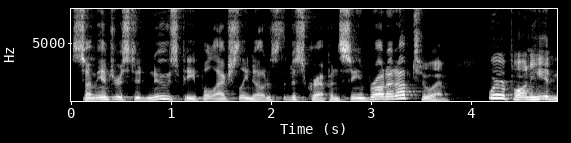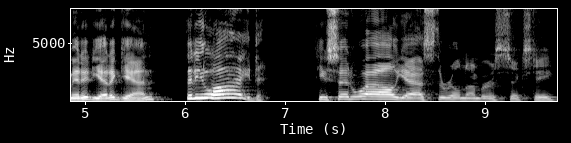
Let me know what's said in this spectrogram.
some interested news people actually noticed the discrepancy and brought it up to him, whereupon he admitted yet again that he lied. He said, Well, yes, the real number is 60,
